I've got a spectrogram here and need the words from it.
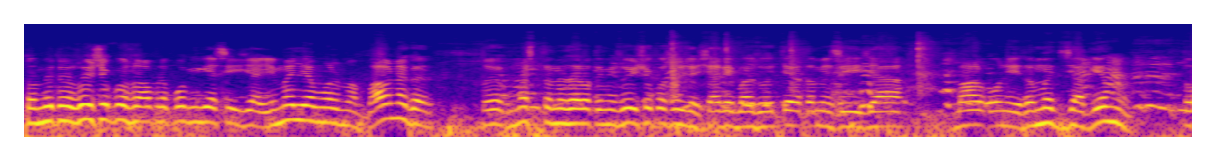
તો મિત્રો જોઈ શકો છો આપણે પહોંચી ગયા છીએ જ્યાં હિમાલય મોલમાં ભાવનગર. તો એક મસ્ત નજારો તમે જોઈ શકો છો જે ચારે બાજુ અત્યારે તમે સહી જ્યાં બાળકોની રમત જ્યાં ગેમ, તો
